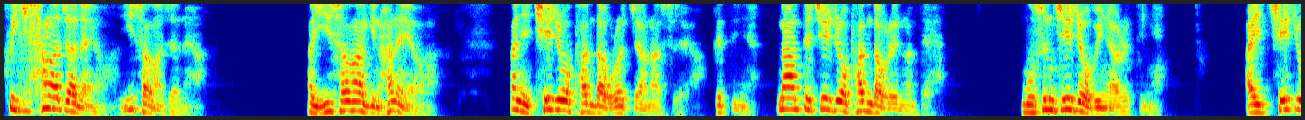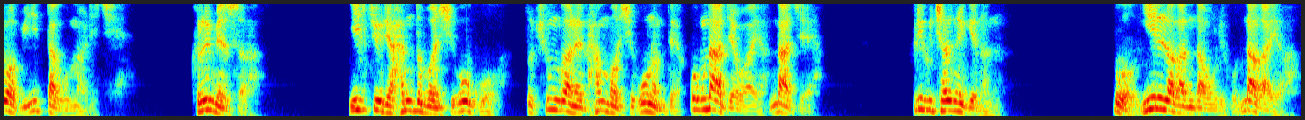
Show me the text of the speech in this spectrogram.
그 이상하잖아요. 이상하잖아요. 아, 이상하긴 하네요. 아니, 제조업 한다고 그러지 않았어요. 그랬더니, 나한테 제조업 한다고 그랬는데, 무슨 제조업이냐 그랬더니, 아니, 제조업이 있다고 말이지. 그러면서, 일주일에 한두 번씩 오고, 또 중간에도 한 번씩 오는데, 꼭 낮에 와요, 낮에. 그리고 저녁에는, 뭐, 일 나간다고 그러고, 나가요.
